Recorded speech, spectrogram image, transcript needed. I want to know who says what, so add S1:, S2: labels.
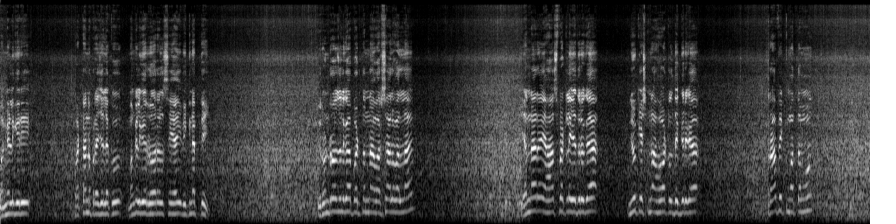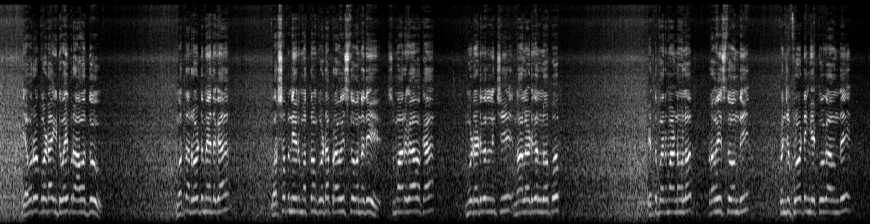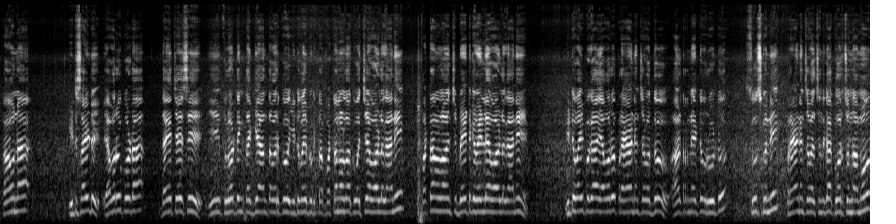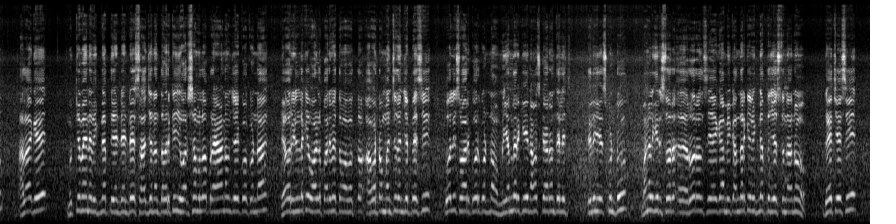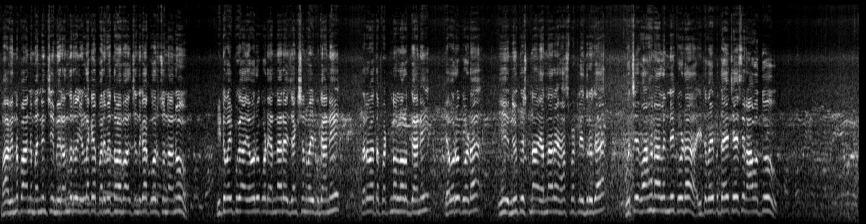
S1: మంగళగిరి పట్టణ ప్రజలకు Mangalagiri rural CI విజ్ఞప్తి. ఈ రెండు రోజులుగా పడుతున్న వర్షాల వల్ల ఎన్ఆర్ఐ హాస్పిటల్ ఎదురుగా న్యూ కృష్ణ హోటల్ దగ్గరగా ట్రాఫిక్ మొత్తము ఎవరూ కూడా ఇటువైపు రావద్దు. మొత్తం రోడ్డు మీదుగా వర్షపు నీరు మొత్తం కూడా ప్రవహిస్తూ ఉన్నది. సుమారుగా ఒక మూడు అడుగుల నుంచి నాలుగు అడుగుల లోపు ఎత్తు పరిమాణంలో ప్రవహిస్తూ ఉంది. కొంచెం ఫ్లోటింగ్ ఎక్కువగా ఉంది. కావున ఇటు సైడ్ ఎవరు కూడా దయచేసి ఈ ఫ్లోటింగ్ తగ్గేంత వరకు ఇటువైపు పట్టణంలోకి వచ్చేవాళ్ళు కానీ పట్టణంలో నుంచి బయటకు వెళ్ళే వాళ్ళు కానీ ఇటువైపుగా ఎవరు ప్రయాణించవద్దు. ఆల్టర్నేటివ్ రూటు చూసుకుని ప్రయాణించవలసిందిగా కోరుచున్నాము. అలాగే ముఖ్యమైన విజ్ఞప్తి ఏంటంటే సాధ్యమైనంత వరకు ఈ వర్షంలో ప్రయాణం చేయకోకుండా ఎవరి ఇళ్ళకి వాళ్ళు పరిమితం అవ్వటం మంచిదని చెప్పేసి పోలీసు వారు కోరుకుంటున్నాం. మీ అందరికీ నమస్కారం తెలియ తెలియజేసుకుంటూ మంగళగిరి రూరల్ సిఐగా మీకు అందరికీ విజ్ఞప్తి చేస్తున్నాను. దయచేసి మా విన్నపాన్ని మన్నించి మీరందరూ ఇళ్ళకే పరిమితం అవ్వాల్సిందిగా కోరుచున్నాను. ఇటువైపుగా ఎవరు కూడా ఎన్ఆర్ఐ జంక్షన్ వైపు కానీ తర్వాత పట్టణంలో కానీ ఎవరు కూడా ఈ న్యూ కృష్ణ ఎన్ఆర్ఐ హాస్పిటల్ ఎదురుగా వచ్చే వాహనాలన్నీ కూడా ఇటువైపు దయచేసి రావద్దు.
